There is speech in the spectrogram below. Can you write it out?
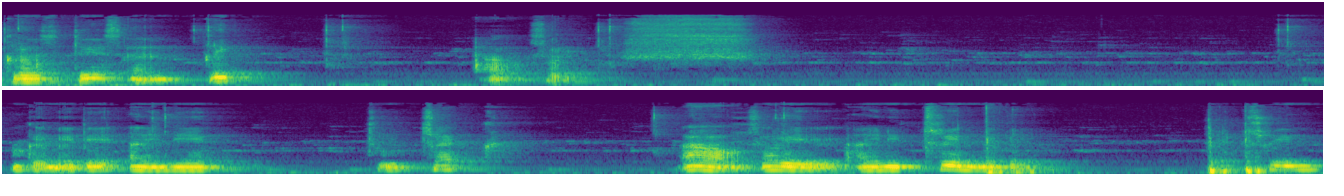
close this and click. Oh sorry. Okay maybe I need to check. Oh sorry I need trim maybe trim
